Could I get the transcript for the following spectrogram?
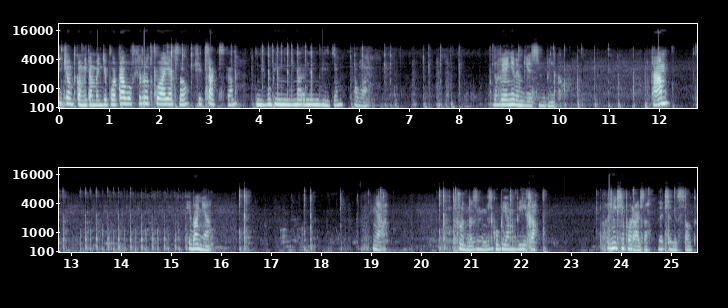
Dzieciątko mi tam będzie płakało w środku, a jak co? Się cakskam. Jakimś głupim, marnym wilkiem. Ała. Widzowie, nie wiem gdzie jest ten wilk. Tam? Chyba nie. Nie. Trudno, zgubiłam wilka. Choć nic nie poradza. Lecimy stąd.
